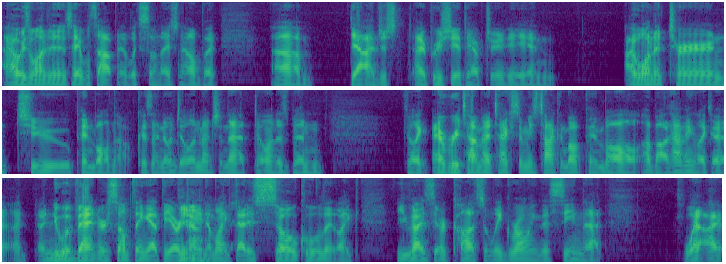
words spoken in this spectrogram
I always wanted it in a tabletop, and it looks so nice now. But um, yeah, I just I appreciate the opportunity and I want to turn to pinball now because I know Dylan mentioned that. Dylan has been I feel like every time I text him, he's talking about pinball, about having like a, a, a new event or something at the arcade. Yeah. I'm like, that is so cool that like you guys are constantly growing this scene that when I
